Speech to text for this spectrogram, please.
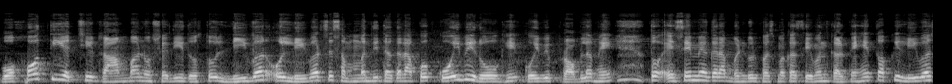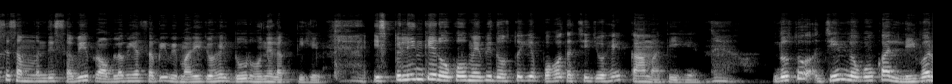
बहुत ही अच्छी रामबाण औषधि है दोस्तों। लीवर और लीवर से संबंधित अगर आपको कोई भी रोग है, कोई भी प्रॉब्लम है तो ऐसे में अगर आप बंडुल भस्म का सेवन करते हैं तो आपकी लीवर से संबंधित सभी प्रॉब्लम या सभी बीमारी जो है, दूर होने लगती है। स्प्लिन के रोगों में भी दोस्तों, ये बहुत अच्छी जो है, काम आती है। दोस्तों, जिन लोगों का लीवर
